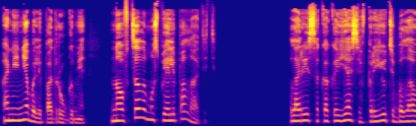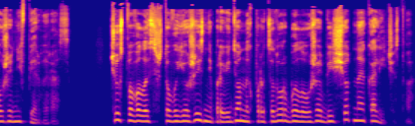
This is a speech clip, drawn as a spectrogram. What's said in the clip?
Они не были подругами, но в целом успели поладить. Лариса, как и Яся, в приюте была уже не в первый раз. Чувствовалось, что в ее жизни проведенных процедур было уже бесчетное количество.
